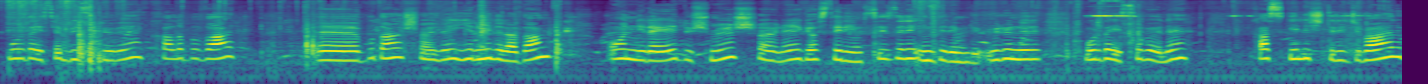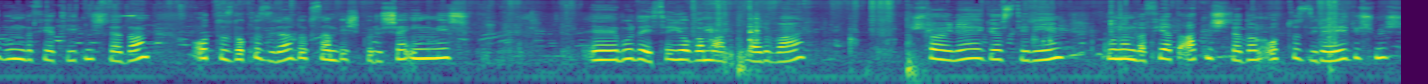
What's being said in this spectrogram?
Burada ise bisküvi kalıbı var. Ee, bu da şöyle 20 liradan 10 liraya düşmüş. Şöyle göstereyim sizlere indirimli ürünleri. Burada ise böyle kas geliştirici var. Bunun da fiyatı 70 liradan 39 lira 95 kuruşa inmiş. Ee, burada ise yoga matları var. Şöyle göstereyim. Bunun da fiyatı 60 liradan 30 liraya düşmüş.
